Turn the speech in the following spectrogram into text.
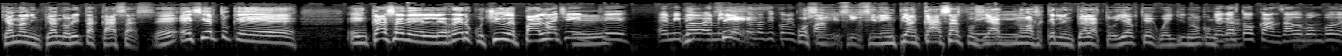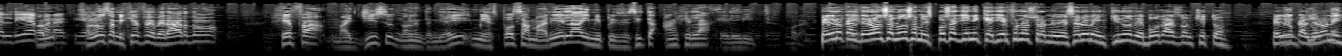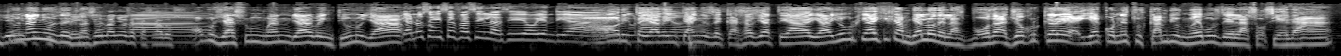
que andan limpiando ahorita casas. ¿eh? Es cierto que en casa del herrero cuchillo de palo. Ah, chin, sí. En mi, en sí, casa es así con mi pues papá. sí, sí, si limpian casas, pues Sí. ya no vas a querer limpiar la tuya. ¿Qué, güey? ¿No? Como Llegas todo cansado, bombo del día Sal- para que saludos a mi jefe Berardo, jefa My Jesus, no le entendí ahí, mi esposa Mariela y mi princesita Ángela Elite. Pedro Calderón, saludos a mi esposa Jenny, que ayer fue nuestro aniversario 21 de bodas, Don Cheto. Pedro 21 Calderón y 21 Jenny. años de 21 casado. años de Wow. casados. Oh, pues ya es un buen, ya 21, ya. Ya no se dice fácil así hoy en día. No, ahorita 21 ya 20 años de casados, ya, ya, ya. Yo creo que hay que cambiar lo de las bodas. Yo creo que ahora ya con estos cambios nuevos de la sociedad,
